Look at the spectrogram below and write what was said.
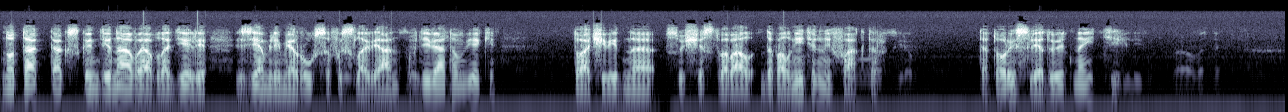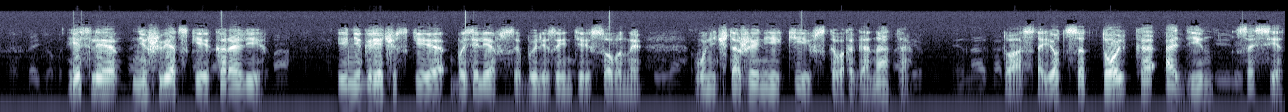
Но так как скандинавы овладели землями русов и славян в IX веке, то, очевидно, существовал дополнительный фактор, который следует найти. Если не шведские короли и не греческие базилевсы были заинтересованы в уничтожении киевского каганата, то остается только один сосед,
